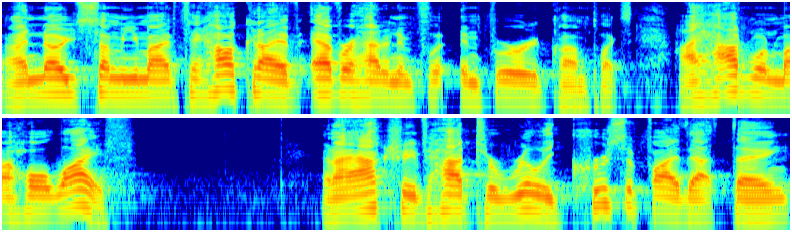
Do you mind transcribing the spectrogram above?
I know some of you might think, how could I have ever had an inferiority complex? I had one my whole life. And I actually have had to really crucify that thing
